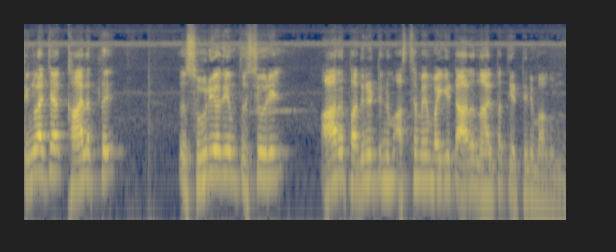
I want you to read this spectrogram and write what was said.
തിങ്കളാഴ്ച കാലത്ത് സൂര്യോദയം തൃശ്ശൂരിൽ ആറ് പതിനെട്ടിനും അസ്തമയം വൈകിട്ട് ആറ് നാൽപ്പത്തി എട്ടിനുമാകുന്നു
